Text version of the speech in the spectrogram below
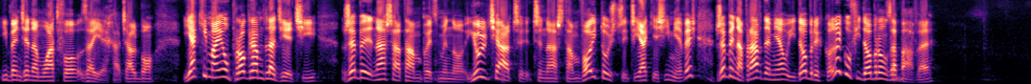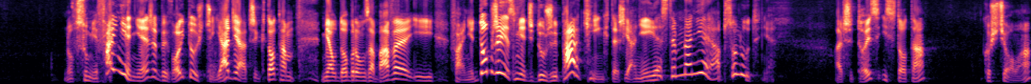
I będzie nam łatwo zajechać. Albo jaki mają program dla dzieci, żeby nasza tam, powiedzmy, no, Julcia, czy, czy nasz tam Wojtuś, czy, czy jakieś imię weź, żeby naprawdę miał i dobrych kolegów, i dobrą zabawę. No w sumie fajnie, nie? Żeby Wojtuś, czy Jadzia, czy kto tam miał dobrą zabawę i fajnie. Dobrze jest mieć duży parking też. Ja nie jestem na nie, absolutnie. Ale czy to jest istota Kościoła?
